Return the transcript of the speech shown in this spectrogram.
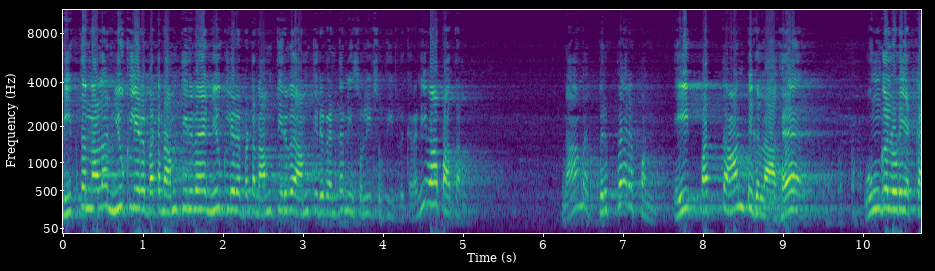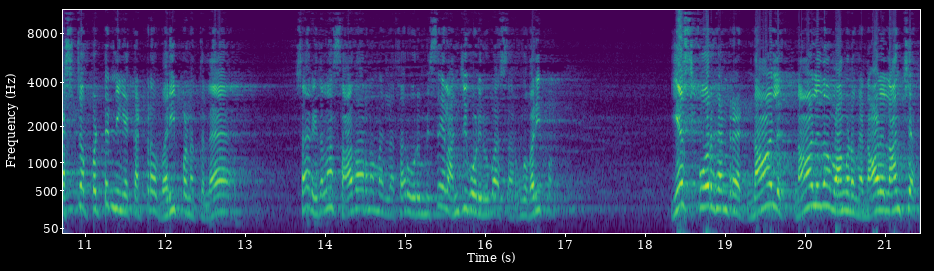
நீ இத்தனை நாளா நியூக்ளியர் பட்டன் அமுத்திருவேன் நியூக்ளியர் பட்டன் அமுத்திருவேன் அமுத்திடுவேன் நீ சொல்லி சுத்திட்டு இருக்கிற. நீ வா பாத்திரலாம். நாம ப்ரிப்பேர் பண்ணணும் எய் பத்து ஆண்டுகளாக உங்களுடைய கஷ்டப்பட்டு நீங்க கட்டுற வரி பணத்துல சார் இதெல்லாம் சாதாரணமா இல்ல சார். ஒரு மிசைல் அஞ்சு கோடி ரூபாய் சார் உங்க வரி பணம் எஸ் ஃபோர் ஹண்ட்ரட் நாலு நாலு தான் வாங்கணுங்க. நாலு launcher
